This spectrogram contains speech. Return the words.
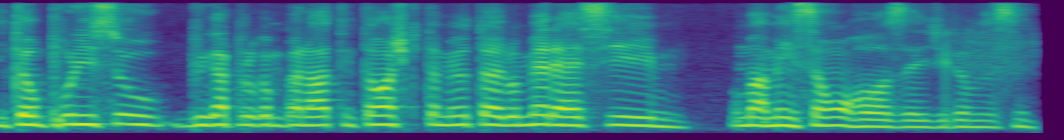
então por isso brigar pelo campeonato. Então acho que também o Tyloo merece uma menção honrosa aí, digamos assim.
